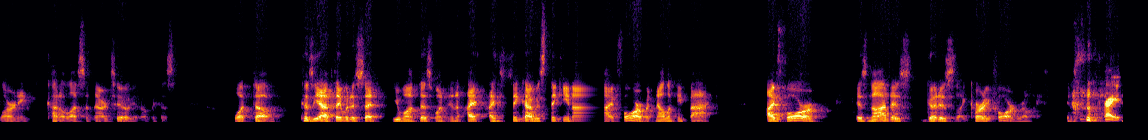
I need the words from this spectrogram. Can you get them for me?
learning kind of lesson there too, you know, because what um, because yeah, if they would have said you want this one, and I I think I was thinking I four, but now looking back, I four is not as good as like Curry Ford, really. You know? Right.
